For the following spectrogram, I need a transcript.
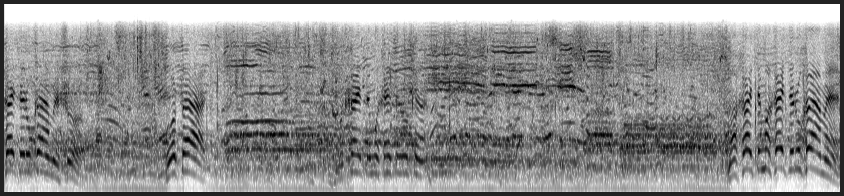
Махайте руками, що? Отак. Махайте, махайте руками. Махайте, махайте руками.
